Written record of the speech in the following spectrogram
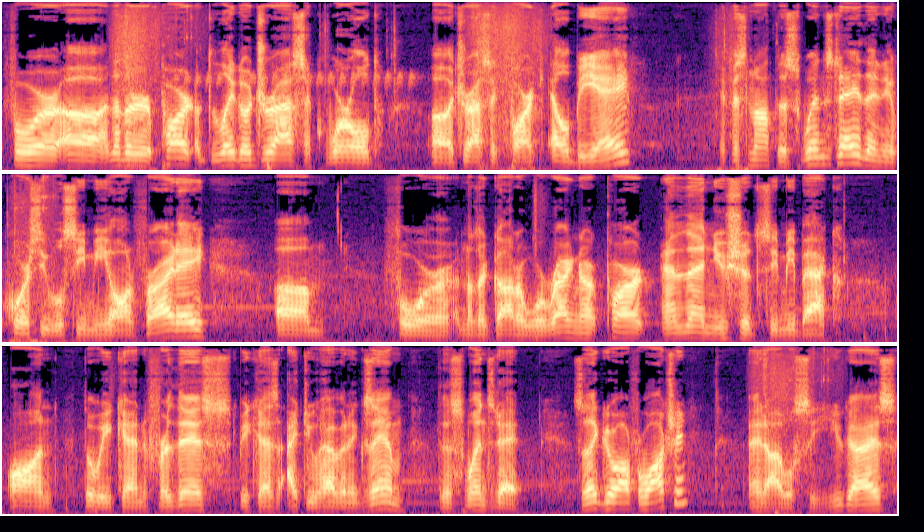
for uh, another part of the LEGO Jurassic World uh, Jurassic Park LBA. If it's not this Wednesday, then of course you will see me on Friday um, for another God of War Ragnarok part, and then you should see me back on the weekend for this because I do have an exam this Wednesday. So thank you all for watching, and I will see you guys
